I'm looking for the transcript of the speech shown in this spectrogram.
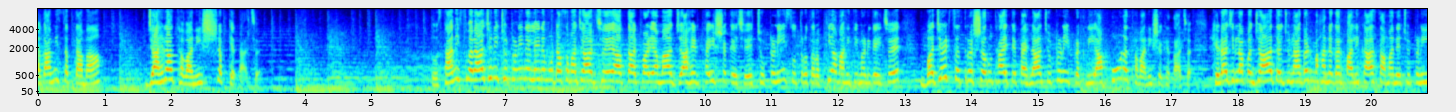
આગામી સપ્તાહમાં જાહેરાત થવાની શક્યતા છે. તો સ્થાનિક સ્વરાજની ચૂંટણીને લઈને મોટા સમાચાર છે. આવતા અઠવાડિયામાં જાહેર થઈ શકે છે. ચૂંટણી સૂત્રો તરફથી આ માહિતી મળી રહી છે. બજેટ સત્ર શરૂ થાય તે પહેલા ચૂંટણી પ્રક્રિયા પૂર્ણ થવાની શક્યતા છે. ખેડા જિલ્લા પંચાયત જુનાગઢ મહાનગરપાલિકા સામાન્ય ચૂંટણી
